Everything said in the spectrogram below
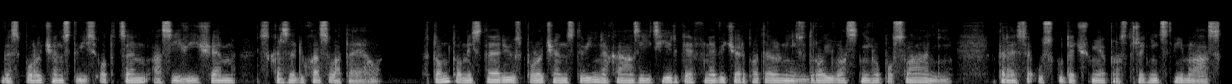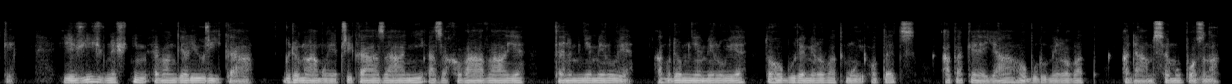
ve společenství s Otcem a s Ježíšem skrze Ducha Svatého. V tomto mystériu společenství nachází církev nevyčerpatelný zdroj vlastního poslání, které se uskutečňuje prostřednictvím lásky. Ježíš v dnešním evangeliu říká, kdo má moje přikázání a zachovává je, ten mě miluje. A kdo mě miluje, toho bude milovat můj otec a také já ho budu milovat a dám se mu poznat.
